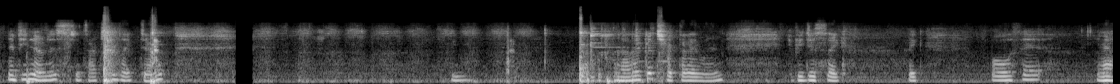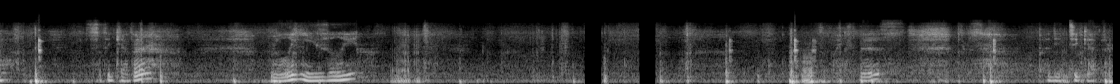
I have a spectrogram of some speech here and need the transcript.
And if you notice, it's actually like dough another good trick that I learned, if you just like, like, bowl with it, you know, it's together really easily. Like this. Put it together.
